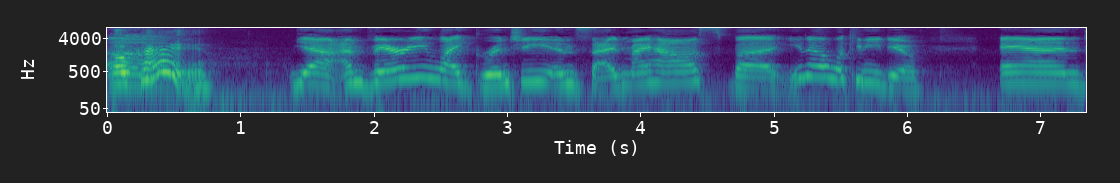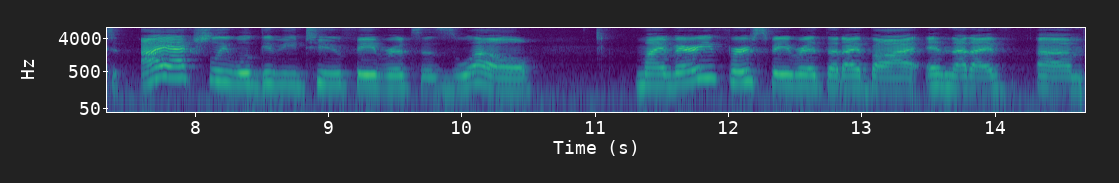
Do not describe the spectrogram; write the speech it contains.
Um, Okay. yeah, I'm very like grinchy inside my house, but you know what can you do? And I actually will give you two favorites as well. My very first favorite that I bought and that I've um,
